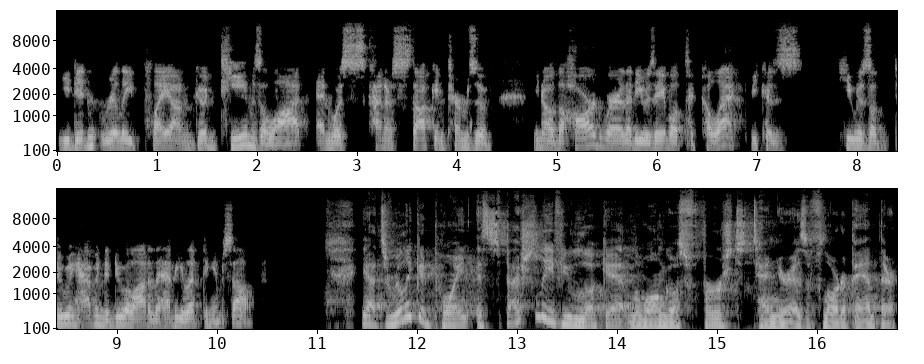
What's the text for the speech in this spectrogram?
he didn't really play on good teams a lot and was kind of stuck in terms of you know the hardware that he was able to collect because he was doing having to do a lot of the heavy lifting himself. Yeah, it's a really good point, especially if you look at Luongo's first tenure as a Florida Panther.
